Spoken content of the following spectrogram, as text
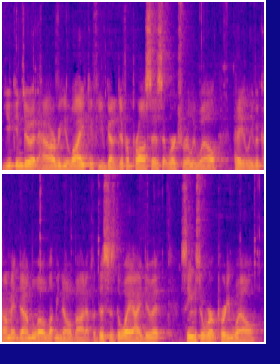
You can do it however you like. If you've got a different process that works really well, hey, leave a comment down below, let me know about it. But this is the way I do it. Seems to work pretty well.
